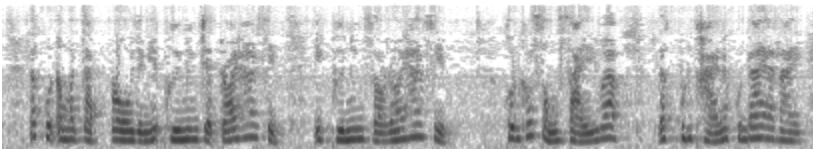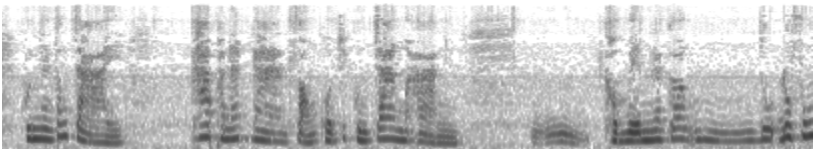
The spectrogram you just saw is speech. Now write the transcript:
ๆ แล้วคุณเอามาจัดโปรอย่างนี้ผืนหนึ่งเจ็ดร้อยห้าสิบอีกผืนหนึ่งสองร้อยห้าสิบ คนเขาสงสัยว่าแล้วคุณขายแล้วคุณได้อะไร คุณยังต้องจ่ายค่าพนักงานสองคนที่คุณจ้างมาอ่านอืมคอมเมนต์แล้วก็อืมดูดูฟุ้ง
